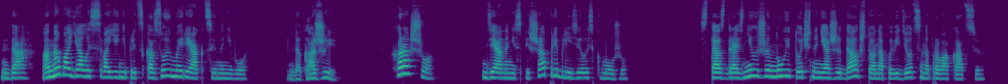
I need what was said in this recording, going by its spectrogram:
Да, она боялась своей непредсказуемой реакции на него. «Докажи». «Хорошо», Диана не спеша приблизилась к мужу. Стас дразнил жену и точно не ожидал, что она поведется на провокацию.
